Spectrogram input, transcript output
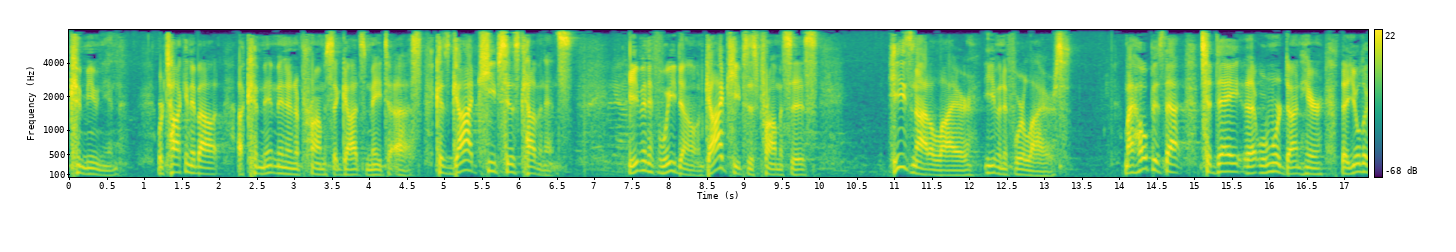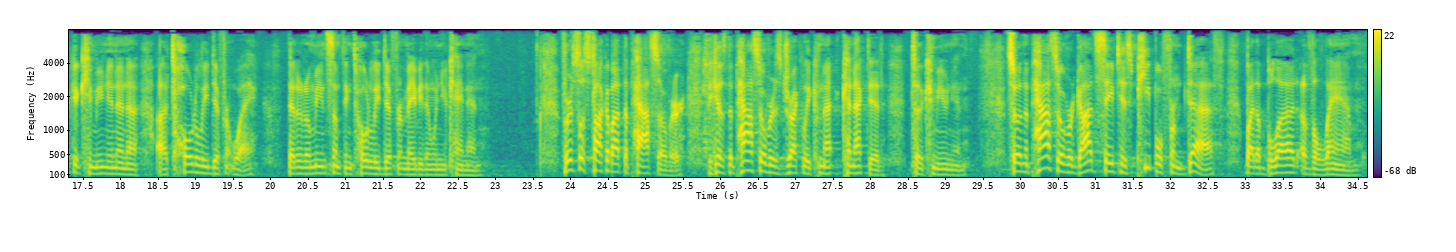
communion. We're talking about a commitment and a promise that God's made to us. Because God keeps his covenants. Even if we don't, God keeps his promises. He's not a liar, even if we're liars. My hope is that today, that when we're done here, that you'll look at communion in a, a totally different way, that it'll mean something totally different maybe than when you came in. First, let's talk about the Passover, because the Passover is directly connected to the communion. So, in the Passover, God saved his people from death by the blood of the Lamb.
